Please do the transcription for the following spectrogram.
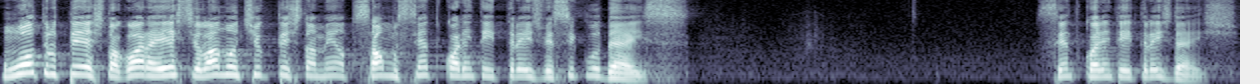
Um outro texto, agora este, lá no Antigo Testamento, Salmo 143, versículo 10. 143, 10.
